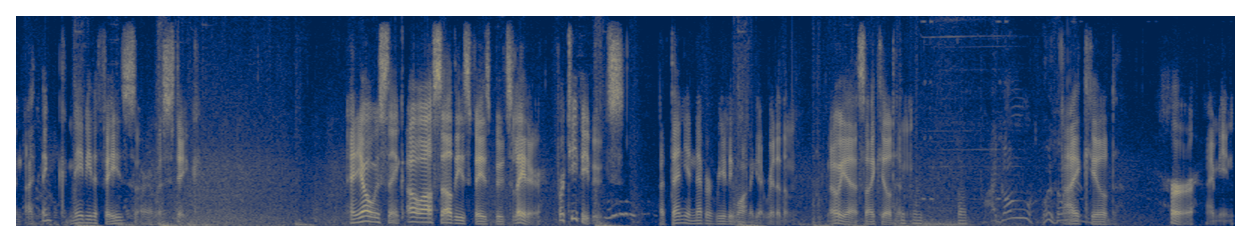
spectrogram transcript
And I think maybe the phase are a mistake. And you always think, oh, I'll sell these phase boots later, for TP boots. But then you never really want to get rid of them. Oh yes, I killed him. I killed her, I mean.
